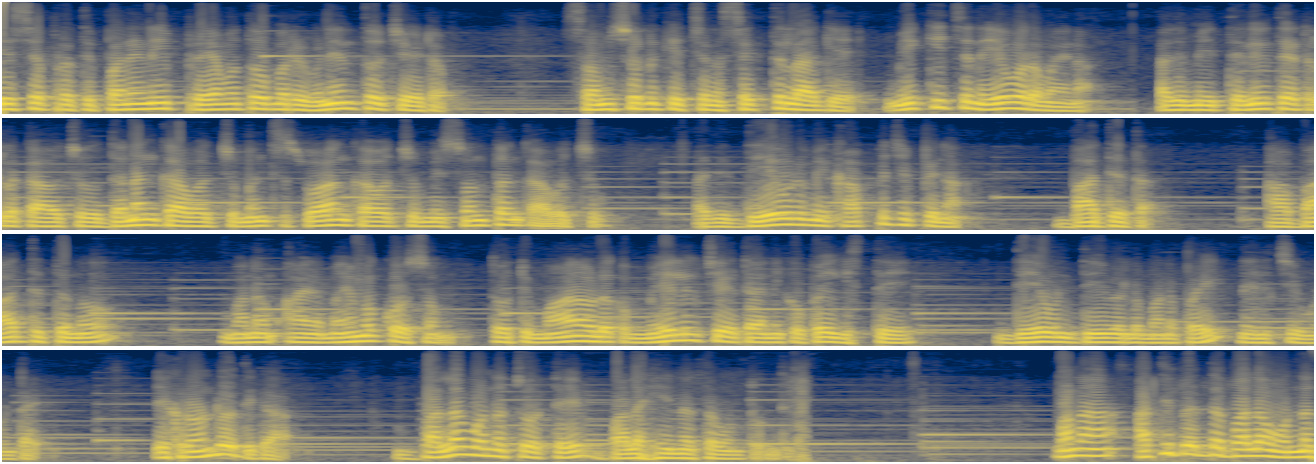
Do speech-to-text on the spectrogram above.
చేసే ప్రతి పనిని ప్రేమతో మరియు వినయంతో చేయటం సంసునికి ఇచ్చిన శక్తిలాగే మీకు ఇచ్చిన ఏ వరమైనా. అది మీ తెలివితేటలు కావచ్చు ధనం కావచ్చు మంచి స్వభావం కావచ్చు మీ సొంతం కావచ్చు అది దేవుడు మీకు అప్పచెప్పిన బాధ్యత. ఆ బాధ్యతను మనం ఆయన మహిమ కోసం తోటి మానవులకు మేలు చేయడానికి ఉపయోగిస్తే దేవుని దీవెనలు మనపై నిలిచి ఉంటాయి. ఇక రెండవదిగా బలం ఉన్న చోటే బలహీనత ఉంటుంది. మన అతిపెద్ద బలం ఉన్న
